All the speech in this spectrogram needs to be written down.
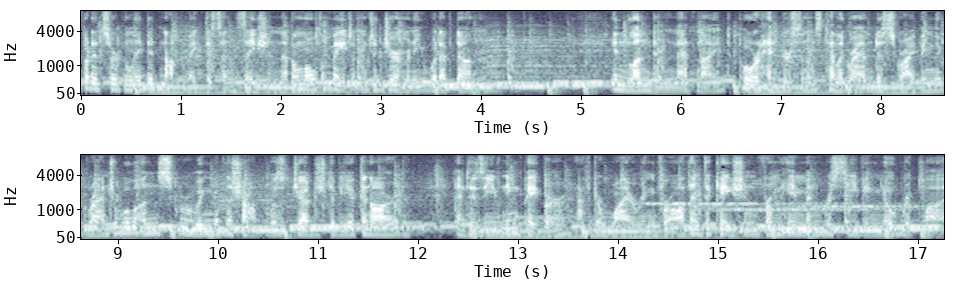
but it certainly did not make the sensation that an ultimatum to Germany would have done. In London that night, poor Henderson's telegram describing the gradual unscrewing of the shop was judged to be a canard, and his evening paper, after wiring for authentication from him and receiving no reply,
